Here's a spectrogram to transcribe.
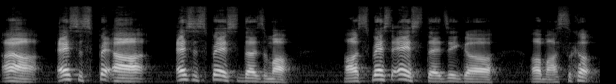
啊，S Space 啊，S Space 的什么啊，Space X 的这个呃马斯克，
